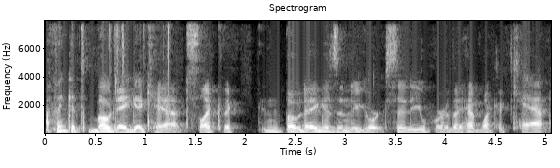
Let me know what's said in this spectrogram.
I think it's Bodega Cats, like the bodegas in New York City, where they have like a cat.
